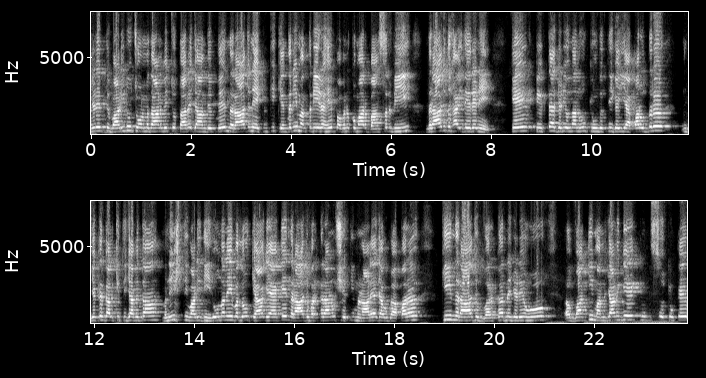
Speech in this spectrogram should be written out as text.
ਜਿਹੜੇ ਤਿਵਾੜੀ ਨੂੰ ਚੋਣ ਮੈਦਾਨ ਵਿੱਚ ਉਤਾਰੇ ਜਾਣ ਦੇ ਉੱਤੇ ਨਾਰਾਜ਼ ਨੇ ਕਿਉਂਕਿ ਕੇਂਦਰੀ ਮੰਤਰੀ ਰਹੇ ਪਵਨ ਕੁਮਾਰ ਬਾਂਸਲ ਵੀ ਨਾਰਾਜ਼ ਦਿਖਾਈ ਦੇ ਰਹੇ ਨੇ ਕਿ ਟਿਕਟ ਜਿਹੜੀ ਉਹਨਾਂ ਨੂੰ ਕਿਉਂ ਦਿੱਤੀ ਗਈ ਹੈ। ਪਰ ਉਧਰ ਜੇਕਰ ਗੱਲ ਕੀਤੀ ਜਾਵੇ ਤਾਂ ਮਨੀਸ਼ ਤਿਵਾੜੀ ਦੀ, ਉਹਨਾਂ ਨੇ ਵੱਲੋਂ ਕਿਹਾ ਗਿਆ ਕਿ ਨਾਰਾਜ਼ ਵਰਕਰਾਂ ਨੂੰ ਛੇਤੀ ਮਨਾ ਲਿਆ ਜਾਊਗਾ। ਪਰ ਕੀ ਨਾਰਾਜ਼ ਵਰਕਰ ਨੇ ਜਿਹੜੇ ਉਹ ਅ, ਮੰਨ ਜਾਣਗੇ ਕਿਉਂਕਿ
